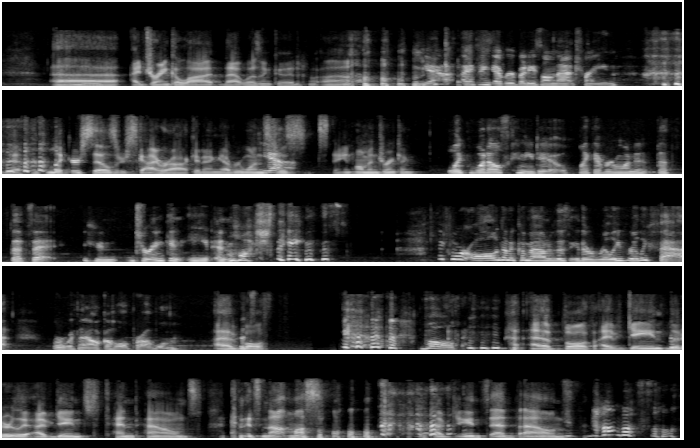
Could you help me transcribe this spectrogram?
Uh, I drank a lot. That wasn't good. Uh, yeah, I think everybody's on that train. yeah, liquor sales are skyrocketing. Everyone's Yeah. just staying home and drinking. Like, what else can you do? Like, everyone, that's that's it. You can drink and eat and watch things. like, we're all gonna come out of this either really, really fat or with an alcohol problem. I have both. Both. I have both. I've gained literally. I've gained ten pounds, and it's not muscle. I've gained ten pounds Not muscle.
